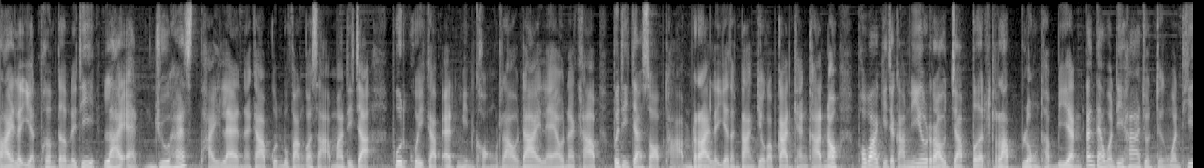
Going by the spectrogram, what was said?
รายละเอียดเพิ่มเติมได้ที่ line at u h a s Thailand นะครับ คุณผู้ฟังก็สามารถที่จะพูดคุยกับแอดมินของเราได้แล้วนะครับ เพื่อที่จะสอบถามรายละเอียดต่างๆ เกี่ยวกับการแข่งขันเนาะ เพราะว่ากิจกรรมนี้เราจะเปิดรับลงทะเบียน ตั้งแต่วันที่ 5 จนถึงวันที่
